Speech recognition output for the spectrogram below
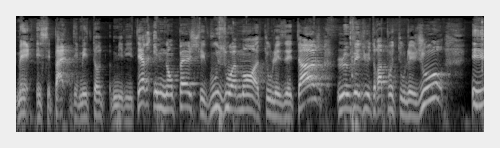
mais et c'est pas des méthodes militaires. Il n'empêche, c'est vousoiement à tous les étages, lever du drapeau tous les jours, et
